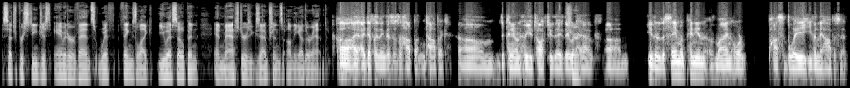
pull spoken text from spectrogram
such prestigious amateur events with things like U.S. Open and Masters exemptions on the other end? Uh, I, I, definitely think this is a hot button topic. Um, depending on who you talk to, they they sure. would have um, either the same opinion of mine or possibly even the opposite.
